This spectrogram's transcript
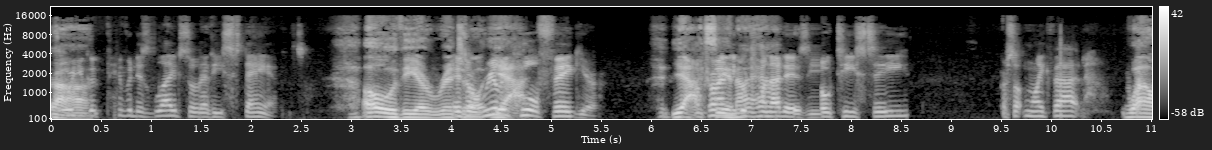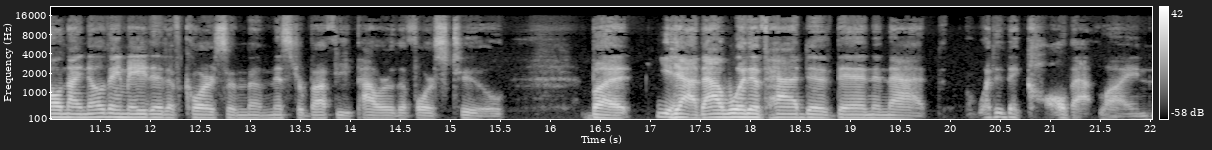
or you Uh-huh. could pivot his leg so that he stands. oh the original. It's a really yeah cool figure. yeah I'm trying see, to think which one that is. The OTC or something like that. well and i know they made it of course in the mr buffy power of the force 2 but yeah. that would have had to have been in that what did they call that line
